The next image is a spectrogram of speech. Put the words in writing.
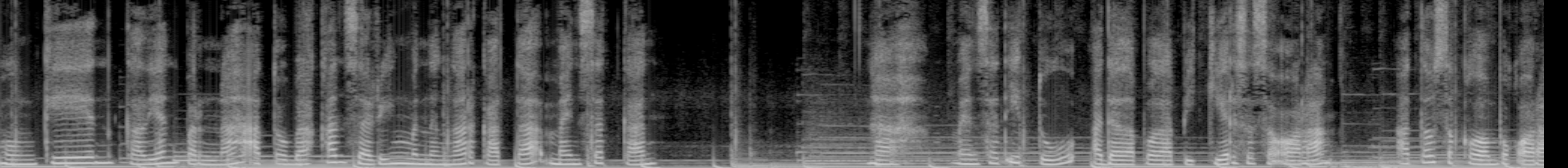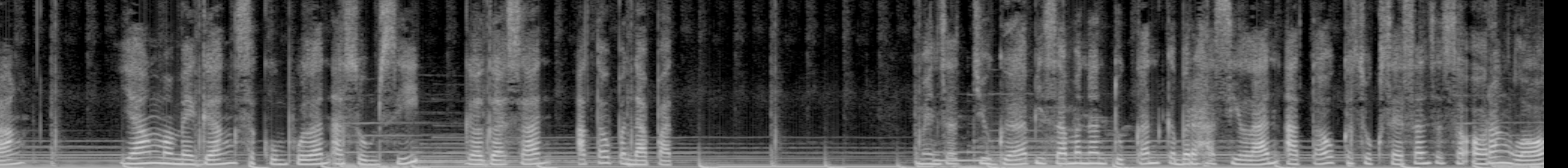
Mungkin kalian pernah atau bahkan sering mendengar kata mindset kan? Nah, mindset itu adalah pola pikir seseorang atau sekelompok orang yang memegang sekumpulan asumsi, gagasan, atau pendapat. Mindset juga bisa menentukan keberhasilan atau kesuksesan seseorang loh.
